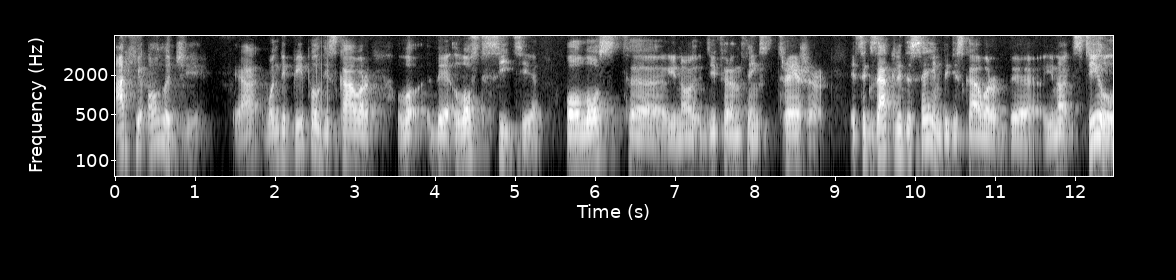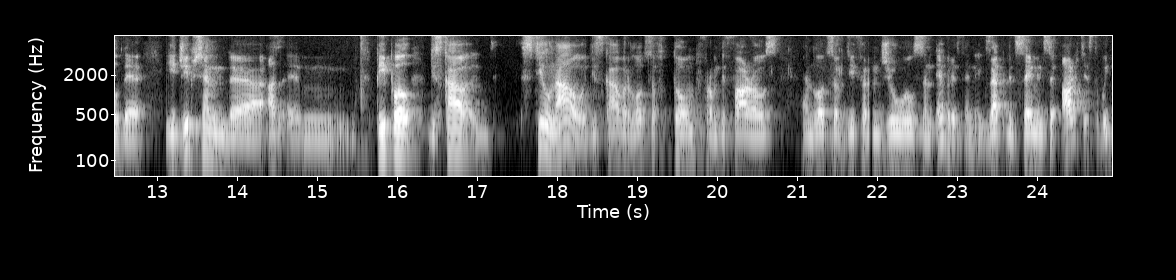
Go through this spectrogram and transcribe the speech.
archaeology. Yeah, when the people discover lo- the lost city or lost, uh, you know, different things, treasure it's exactly the same. They discover the, you know, still the Egyptian the, um, people discover, still now discover lots of tomb from the pharaohs and lots of different jewels and everything. Exactly the same as the artist. We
